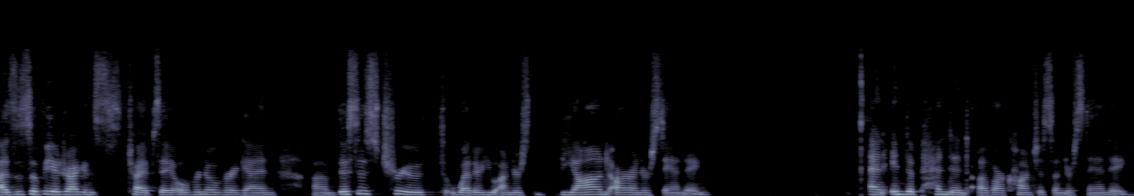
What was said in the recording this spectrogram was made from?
as the Sophia Dragons tribe say over and over again, um, this is truth whether you understand beyond our understanding and independent of our conscious understanding.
